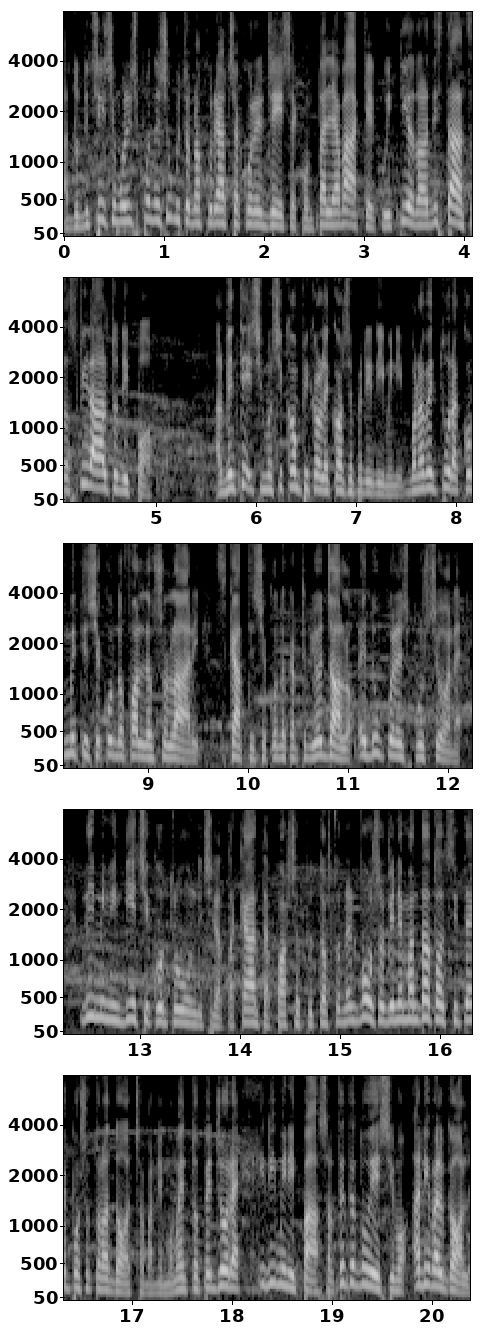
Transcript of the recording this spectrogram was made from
Al dodicesimo risponde subito una curiaccia correggese con Tagliavacchia il cui tiro dalla distanza sfila alto di poco. Al ventesimo si complicano le cose per i Rimini. Bonaventura commette il secondo fallo Solari, scatta il secondo cartellino giallo e dunque l'espulsione. Rimini in 10 contro 11, l'attaccante apparso piuttosto nervoso viene mandato anzitempo sotto la doccia, ma nel momento peggiore il Rimini passa. Al 32esimo arriva il gol.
